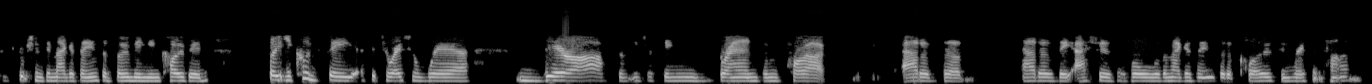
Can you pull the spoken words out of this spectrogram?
subscriptions in magazines are booming in COVID. So you could see a situation where there are some interesting brands and products out of the out of the ashes of all of the magazines that have closed in recent times.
